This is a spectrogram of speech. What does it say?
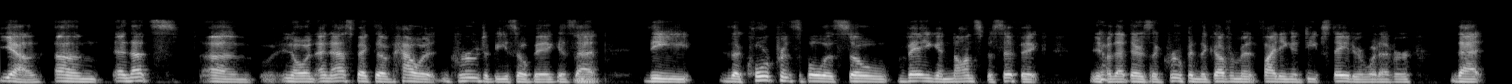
yeah um and that's um you know an, an, aspect of how it grew to be so big is that mm. the the core principle is so vague and non-specific you know that there's a group in the government fighting a deep state or whatever that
